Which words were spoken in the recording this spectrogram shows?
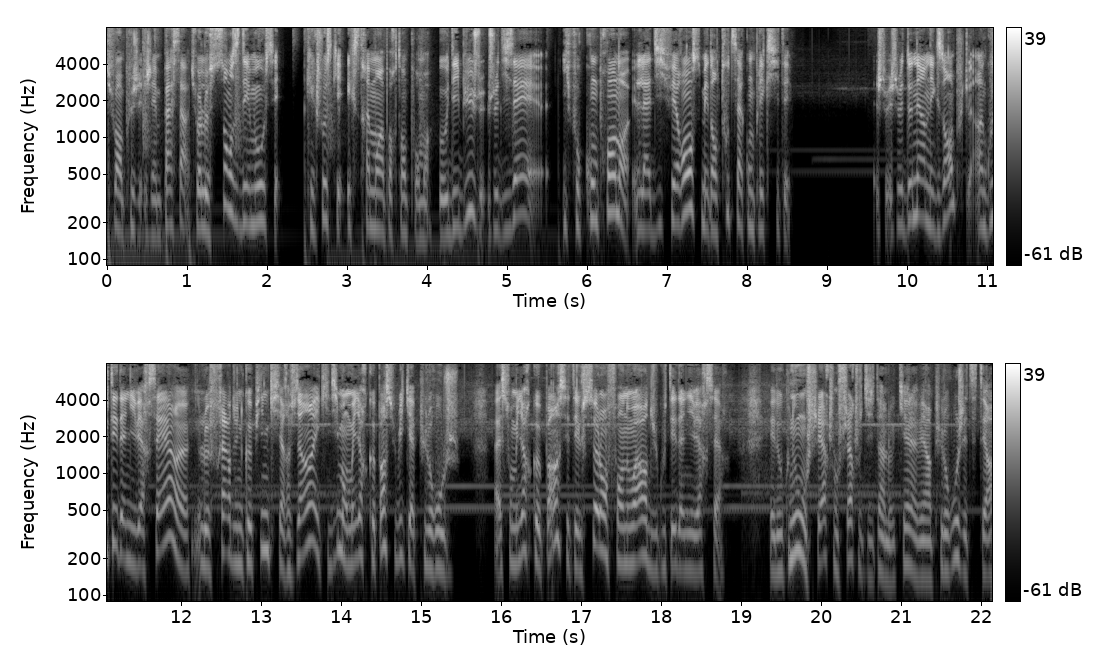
tu vois, en plus j'aime pas ça. Tu vois, le sens des mots, c'est quelque chose qui est extrêmement important pour moi. Au début, je disais, il faut comprendre la différence, mais dans toute sa complexité. Je, vais donner un exemple. Un goûter d'anniversaire, euh, le frère d'une copine qui revient et qui dit Mon meilleur copain, celui qui a le rouge. Euh, son meilleur copain, c'était le seul enfant noir du goûter d'anniversaire. Et donc nous, on cherche, on cherche, on dit lequel avait un pull rouge, etc.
